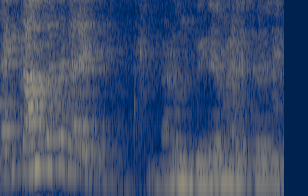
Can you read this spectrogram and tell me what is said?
ना की काम कसं करायचे? मॅडम मीडिया मॅनेज करायची.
